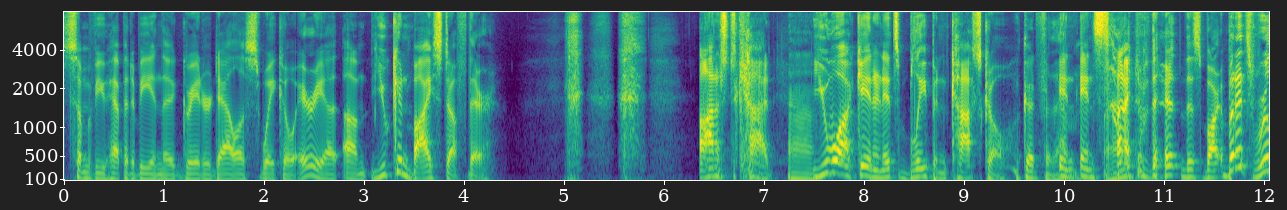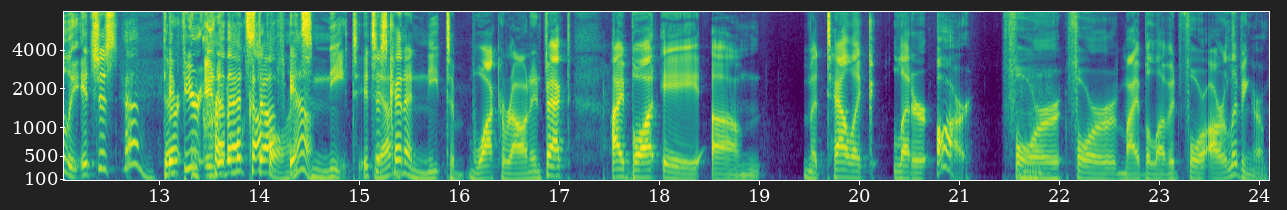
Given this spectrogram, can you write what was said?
some of you happen to be in the greater Dallas, Waco area, um, you can buy stuff there. Honest to God, you walk in and it's bleeping Costco. Uh-huh. Good for them. In, inside of their, this bar, but it's really it's just Yeah, if you're into that stuff, couple, it's neat. It's just Yeah. kind of neat to walk around. In fact, I bought a um, metallic letter R for Mm-hmm. for my beloved for our living room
